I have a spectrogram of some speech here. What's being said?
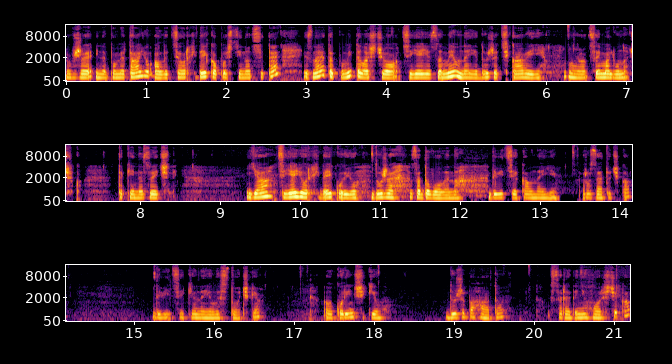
Вже і не пам'ятаю, але ця орхідейка постійно цвіте. І знаєте, помітила, що цієї зими в неї дуже цікавий е, цей малюночок, такий незвичний. Я цією орхідейкою дуже задоволена. Дивіться, яка в неї розеточка. Дивіться, які в неї листочки. Е, Корінчиків дуже багато всередині горщика.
